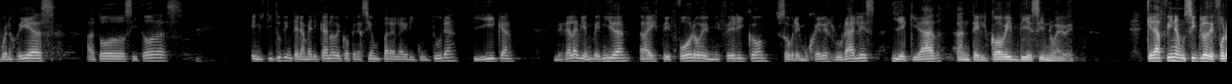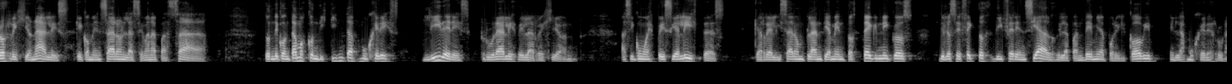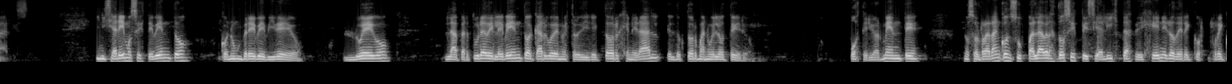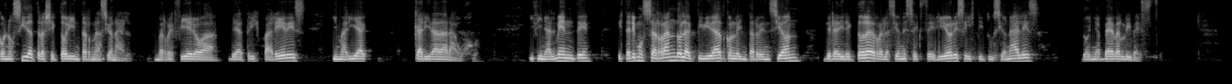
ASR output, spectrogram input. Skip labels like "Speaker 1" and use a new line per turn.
Buenos días a todos y todas. El Instituto Interamericano de Cooperación para la Agricultura, IICA, les da la bienvenida a este foro hemisférico sobre mujeres rurales y equidad ante el COVID-19, que da fin a un ciclo de foros regionales que comenzaron la semana pasada, donde contamos con distintas mujeres líderes rurales de la región, así como especialistas que realizaron planteamientos técnicos de los efectos diferenciados de la pandemia por el COVID en las mujeres rurales. Iniciaremos este evento con un breve video. Luego, la apertura del evento a cargo de nuestro director general, el doctor Manuel Otero. Posteriormente, nos honrarán con sus palabras dos especialistas de género de reconocida trayectoria internacional. Me refiero a Beatriz Paredes y María Caridad Araujo. Y finalmente, estaremos cerrando la actividad con la intervención de la directora de Relaciones Exteriores e Institucionales, doña Beverly Best.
